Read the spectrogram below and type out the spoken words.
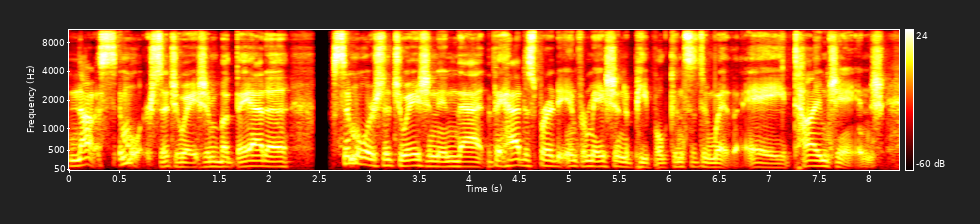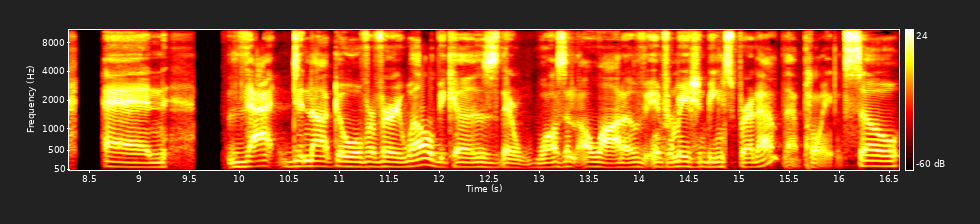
not a similar situation, but they had a similar situation in that they had to spread information to people consistent with a time change. And that did not go over very well because there wasn't a lot of information being spread out at that point. So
